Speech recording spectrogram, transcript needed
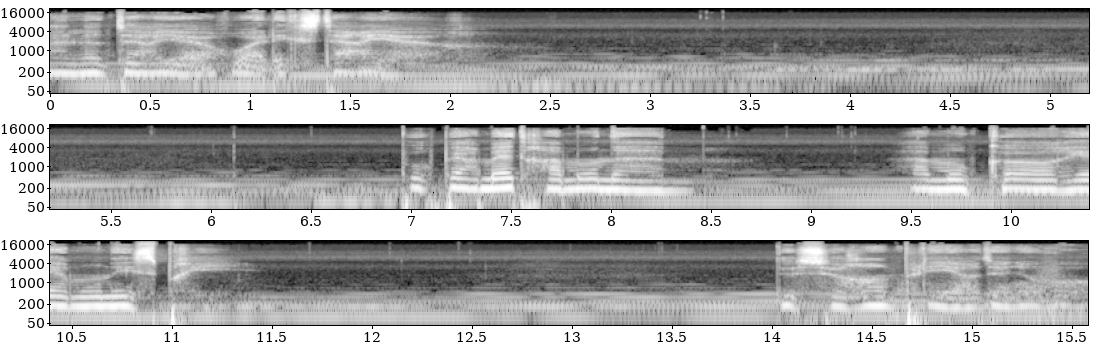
à l'intérieur ou à l'extérieur. Pour permettre à mon âme, à mon corps et à mon esprit de se remplir de nouveau.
